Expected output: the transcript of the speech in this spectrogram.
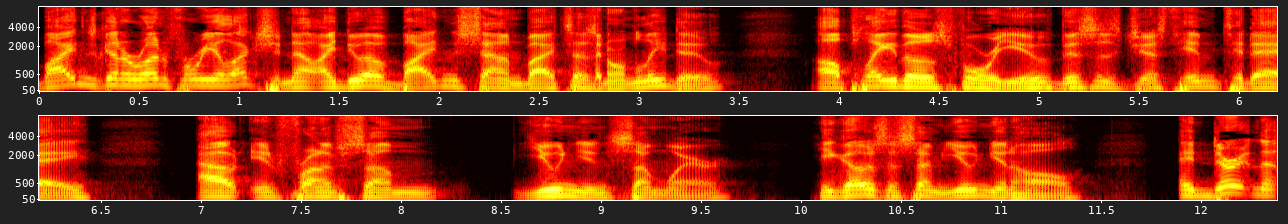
Biden's going to run for reelection. Now, I do have Biden sound bites as I normally do. I'll play those for you. This is just him today out in front of some union somewhere. He goes to some union hall. And during, now,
